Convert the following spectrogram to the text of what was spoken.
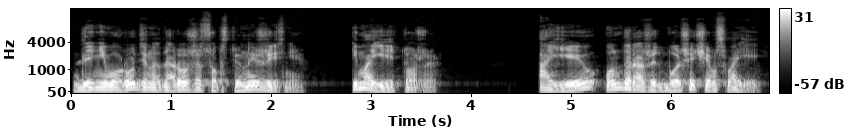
«Для него родина дороже собственной жизни. И моей тоже. А ею он дорожит больше, чем своей».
